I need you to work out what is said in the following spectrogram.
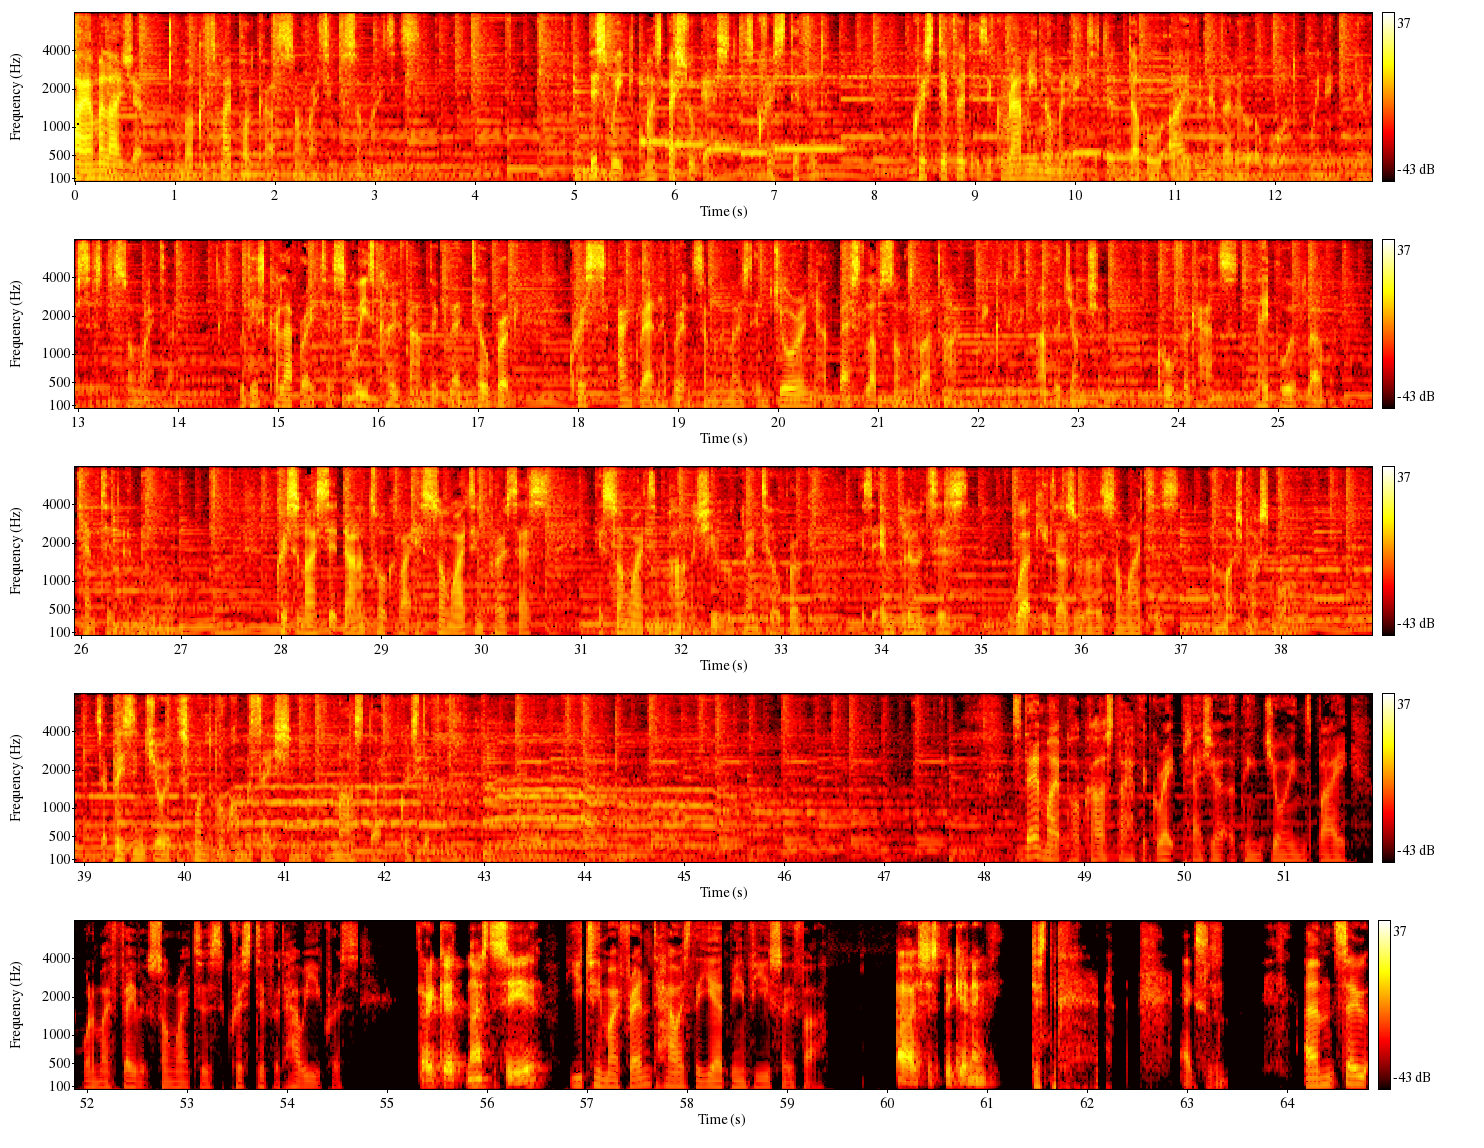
Hi, I'm Elijah, and welcome to my podcast, Songwriting for Songwriters. This week, my special guest is Chris Difford. Chris Difford is a Grammy nominated and double Ivor Novello Award winning lyricist and songwriter. With his collaborator, Squeeze co founder Glenn Tilbrook, Chris and Glenn have written some of the most enduring and best loved songs of our time, including Up the Junction, Cool for Cats, Labelled with Love, Tempted, and many more. Chris and I sit down and talk about his songwriting process, his songwriting partnership with Glenn Tilbrook, his influences, the work he does with other songwriters, and much, much more. So please enjoy this wonderful conversation with the master, Chris Difford. Today on my podcast, I have the great pleasure of being joined by one of my favourite songwriters, Chris Difford. How are you, Chris? Very good. Nice to see you. You too, my friend. How has the year been for you so far? Oh, it's just beginning. Just excellent. Um, so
